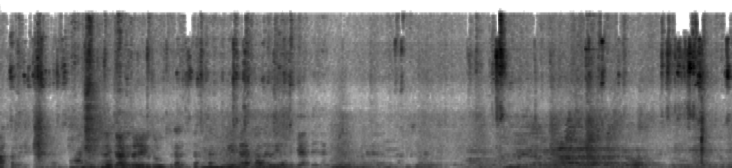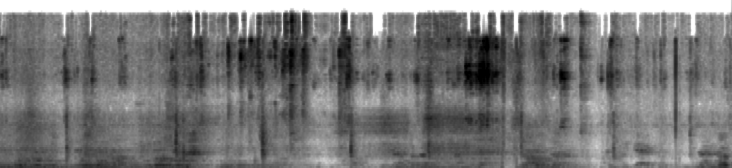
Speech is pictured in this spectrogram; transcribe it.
अकरा तिथं आता एकदा उचला गीता आता तू ये. बस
